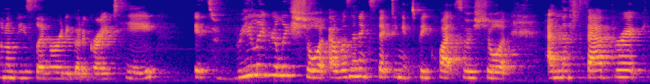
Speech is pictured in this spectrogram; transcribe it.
And obviously I've already got a grey tee. It's really, really short. I wasn't expecting it to be quite so short. And the fabric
